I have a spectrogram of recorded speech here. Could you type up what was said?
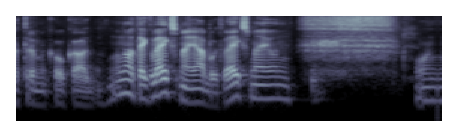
katram ir kaut kāda. Nu, noteikti veiksmē jābūt veiksmē. Un, un,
